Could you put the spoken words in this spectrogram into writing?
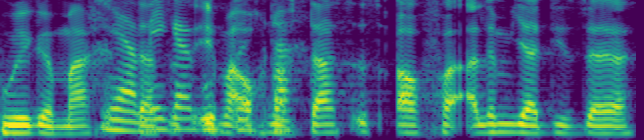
cool gemacht. Ja, dass es eben auch noch das ist, auch vor allem ja dieser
